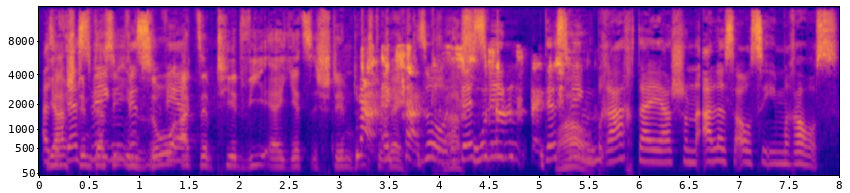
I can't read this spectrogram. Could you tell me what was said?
Also ja, stimmt, dass sie ihn so wir- akzeptiert, wie er jetzt ist. Stimmt, Ja, hast du recht. exakt. So, Krass. deswegen, deswegen Wow. brach da ja schon alles aus ihm raus.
